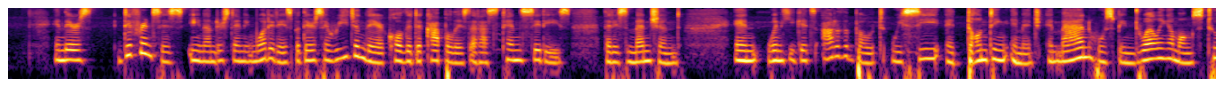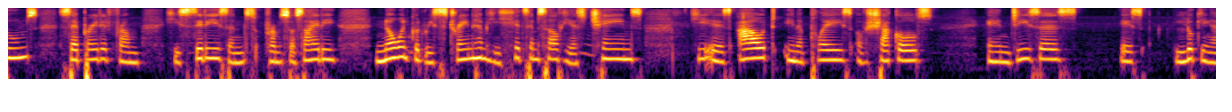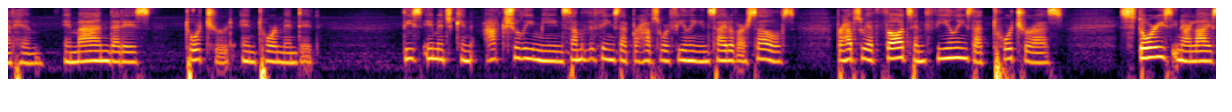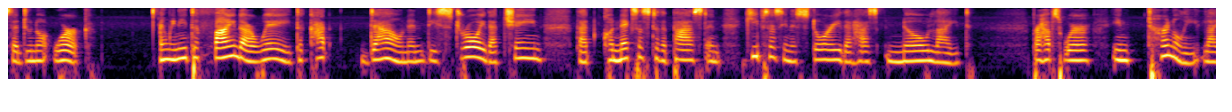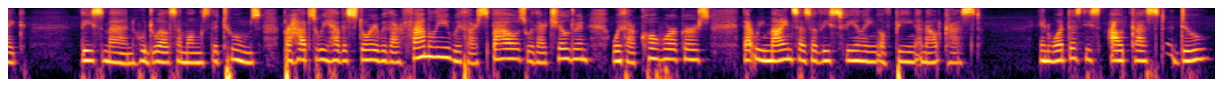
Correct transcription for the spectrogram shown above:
And there's differences in understanding what it is, but there's a region there called the Decapolis that has 10 cities that is mentioned. And when he gets out of the boat, we see a daunting image a man who's been dwelling amongst tombs, separated from his cities and from society. No one could restrain him. He hits himself, he has chains. He is out in a place of shackles, and Jesus is looking at him a man that is tortured and tormented. This image can actually mean some of the things that perhaps we're feeling inside of ourselves. Perhaps we have thoughts and feelings that torture us, stories in our lives that do not work. And we need to find our way to cut down and destroy that chain that connects us to the past and keeps us in a story that has no light. Perhaps we're internally like this man who dwells amongst the tombs. Perhaps we have a story with our family, with our spouse, with our children, with our co workers that reminds us of this feeling of being an outcast. And what does this outcast do?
